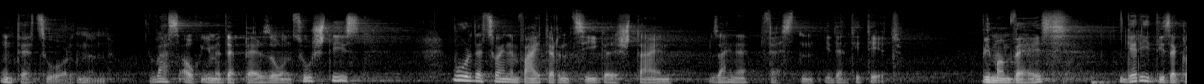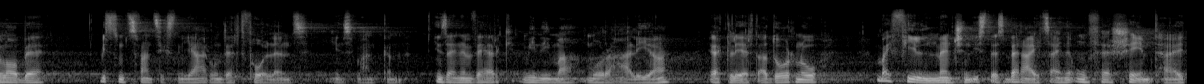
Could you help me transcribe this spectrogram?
unterzuordnen. Was auch immer der Person zustieß, wurde zu einem weiteren Ziegelstein seiner festen Identität. Wie man weiß, geriet dieser Glaube bis zum 20. Jahrhundert vollends ins Wanken. In seinem Werk Minima Moralia erklärt Adorno, bei vielen Menschen ist es bereits eine Unverschämtheit,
